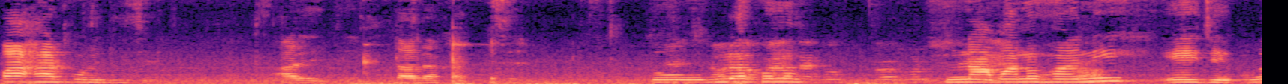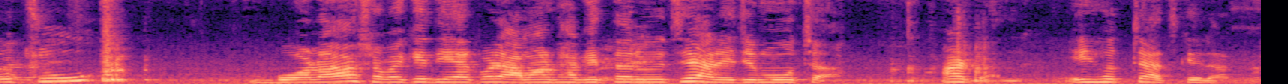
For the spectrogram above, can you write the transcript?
পাহাড় করে দিয়েছে। আর এই যে দাদা খাচ্ছে। তো ওগুলো এখনও নামানো হয়নি। এই যে কচু, বড়া সবাইকে দেওয়ার পরে আমার ভাগেরটা রয়েছে, আর এই যে মোচা আর ডাল। এই হচ্ছে আজকে রান্না।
